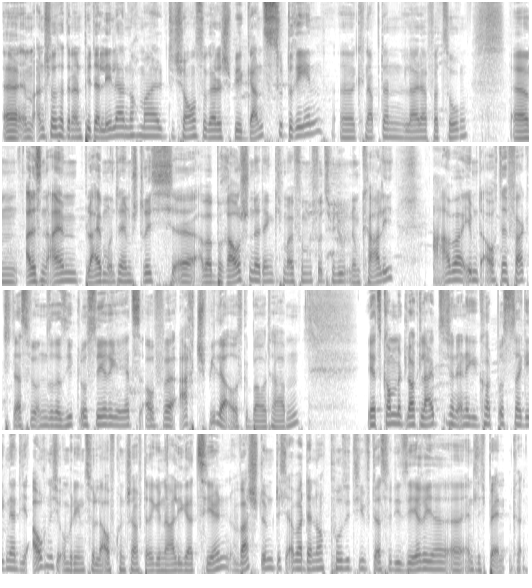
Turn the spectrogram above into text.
Äh, Im Anschluss hatte dann Peter Lehler nochmal die Chance, sogar das Spiel ganz zu drehen, äh, knapp dann leider verzogen. Ähm, alles in allem bleiben unter dem Strich aber berauschende, denke ich mal, 45 Minuten im Kali aber eben auch der Fakt, dass wir unsere Sieglosserie jetzt auf äh, acht Spiele ausgebaut haben. Jetzt kommen mit Lok Leipzig und Energie Cottbus zwei Gegner, die auch nicht unbedingt zur Laufkundschaft der Regionalliga zählen. Was stimmt dich aber dennoch positiv, dass wir die Serie äh, endlich beenden können?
